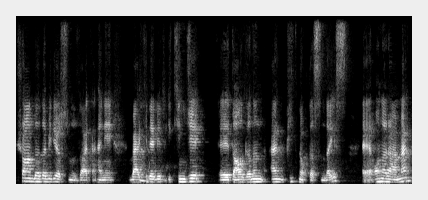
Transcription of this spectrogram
Şu anda da biliyorsunuz zaten hani belki de bir ikinci e, dalganın en pik noktasındayız. E, ona rağmen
